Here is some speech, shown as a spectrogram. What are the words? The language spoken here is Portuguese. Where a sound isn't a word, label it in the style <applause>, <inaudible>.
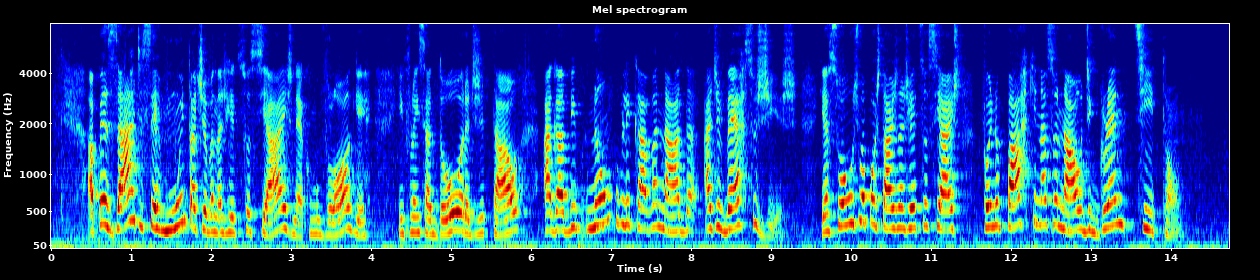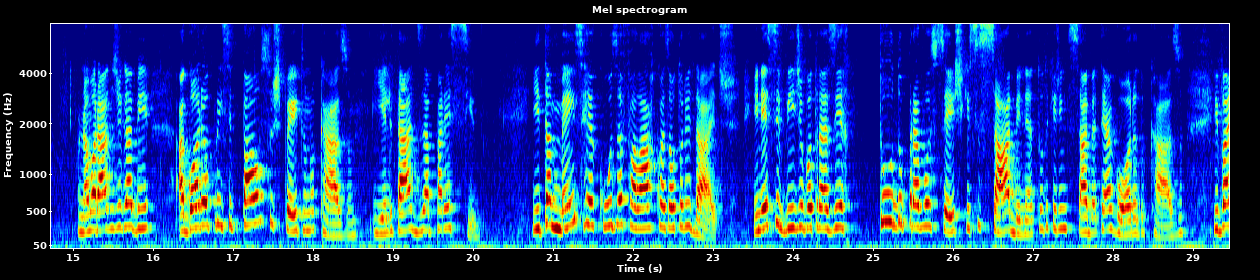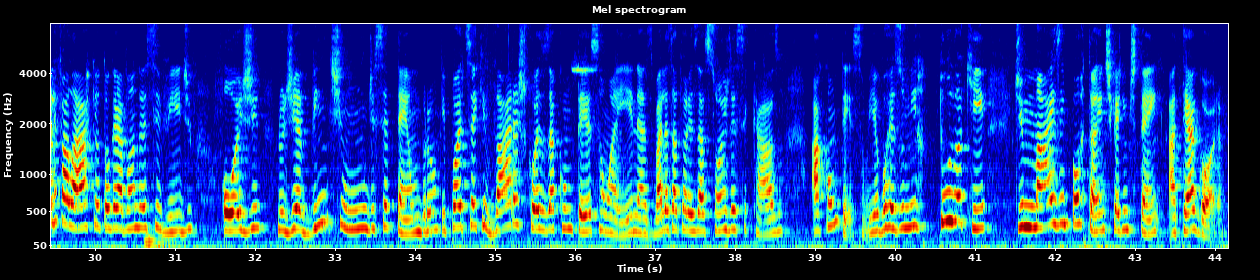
Apesar de ser muito ativa nas redes sociais, né, como vlogger, influenciadora digital, a Gabi não publicava nada há diversos dias. E a sua última postagem nas redes sociais foi no Parque Nacional de Grand Teton. O namorado de Gabi agora é o principal suspeito no caso e ele está desaparecido. E também se recusa a falar com as autoridades. E nesse vídeo eu vou trazer tudo para vocês que se sabe, né? Tudo que a gente sabe até agora do caso. E vale falar que eu estou gravando esse vídeo hoje, no dia 21 de setembro, e pode ser que várias coisas aconteçam aí, né? As várias atualizações desse caso aconteçam. E eu vou resumir tudo aqui de mais importante que a gente tem até agora.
